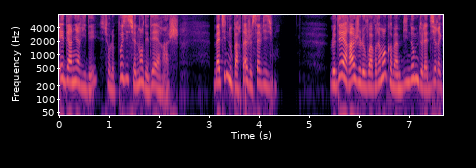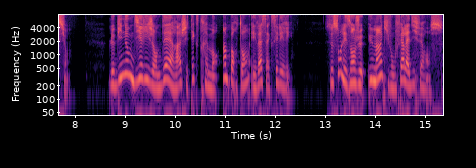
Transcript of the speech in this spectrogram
et dernière idée sur le positionnement des DRH. Mathilde nous partage sa vision. Le DRH, je le vois vraiment comme un binôme de la direction. Le binôme dirigeant-DRH est extrêmement important et va s'accélérer. Ce sont les enjeux humains qui vont faire la différence.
